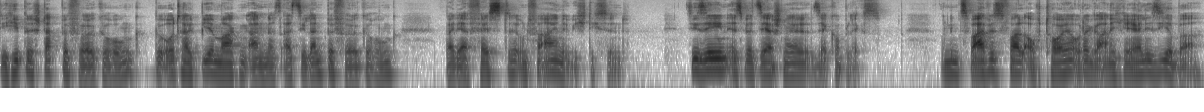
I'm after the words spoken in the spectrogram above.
Die hippe Stadtbevölkerung beurteilt Biermarken anders als die Landbevölkerung, bei der Feste und Vereine wichtig sind. Sie sehen, es wird sehr schnell sehr komplex und im Zweifelsfall auch teuer oder gar nicht realisierbar,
